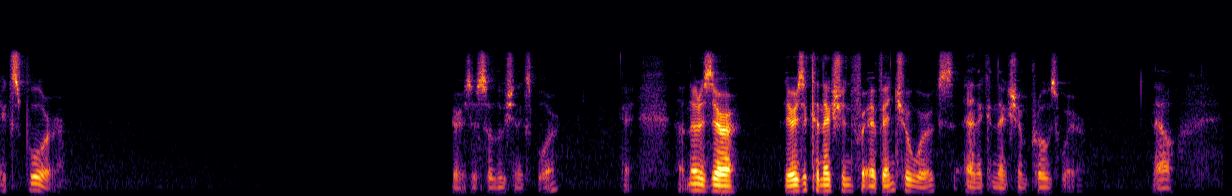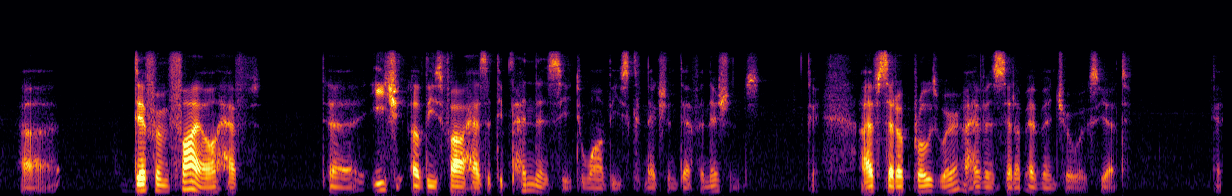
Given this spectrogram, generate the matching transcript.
explorer. There's a solution explorer. Okay. Now notice there there is a connection for AdventureWorks and a connection Proseware. Now, uh, different file have uh, each of these files has a dependency to one of these connection definitions. Okay, I have set up Proseware. I haven't set up AdventureWorks yet. Okay,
